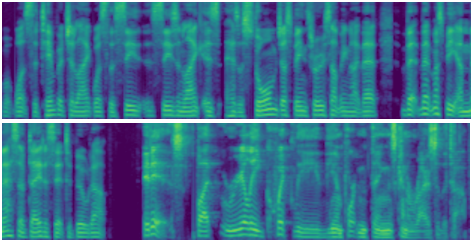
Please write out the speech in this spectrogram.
What, what's the temperature like? What's the se- season like? Is Has a storm just been through something like that? That, that must be a massive data set to build up. It is, but really quickly, the important things kind of rise to the top.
